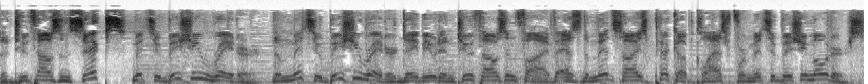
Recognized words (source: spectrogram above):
The 2006 Mitsubishi Raider. The Mitsubishi Raider debuted in 2005 as the midsize pickup class for Mitsubishi Motors.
